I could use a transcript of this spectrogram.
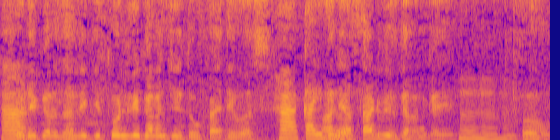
हा. खेडेकर झाले की तोंडलीकरांचे येतो काय दिवस. हा काही आणि दिवस. आता आडवीकरांकडे हम्म, हम्म, हम्म. हो.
